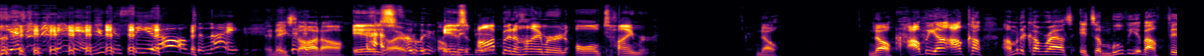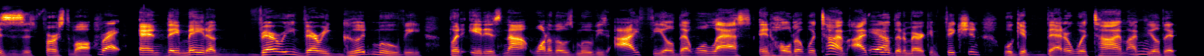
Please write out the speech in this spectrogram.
me. Yes, you can. You can see it all tonight. And they saw it all. Is Absolutely. Is did. Oppenheimer an all timer? No. No, I'll be on. I'll come. I'm going to come around. It's a movie about physicists, first of all. Right. And they made a very, very good movie, but it is not one of those movies I feel that will last and hold up with time. I Yeah. feel that American fiction will get better with time. I mm-hmm. feel that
